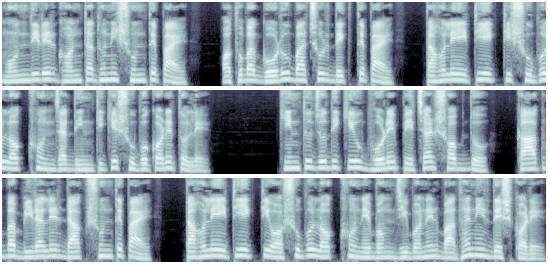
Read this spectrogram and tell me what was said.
মন্দিরের ঘণ্টাধ্বনি শুনতে পায়, অথবা গরু বাছুর দেখতে পায় তাহলে এটি একটি শুভ লক্ষণ যা দিনটিকে শুভ করে তোলে। কিন্তু যদি কেউ ভোরে পেঁচার শব্দ, কাক বা বিড়ালের ডাক শুনতে পায়, তাহলে এটি একটি অশুভ লক্ষণ এবং জীবনের বাধা নির্দেশ করে।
